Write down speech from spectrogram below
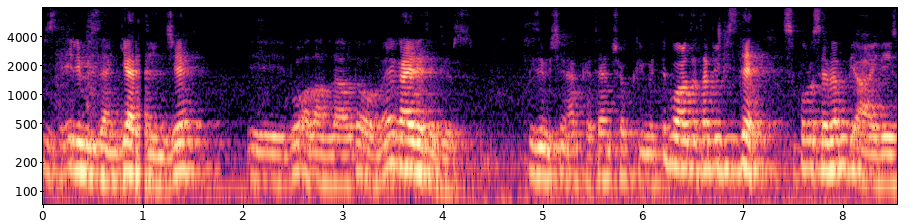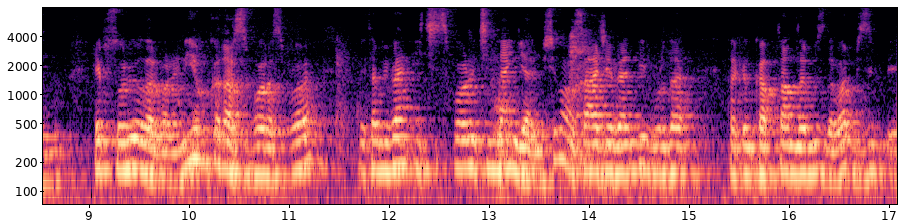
Biz de elimizden geldiğince e, bu alanlarda olmaya gayret ediyoruz. Bizim için hakikaten çok kıymetli. Bu arada tabii biz de sporu seven bir aileyiz. Hep soruyorlar bana niye bu kadar spora spora? E tabii ben iç sporun içinden gelmişim ama sadece ben değil burada takım kaptanlarımız da var. Bizim e,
